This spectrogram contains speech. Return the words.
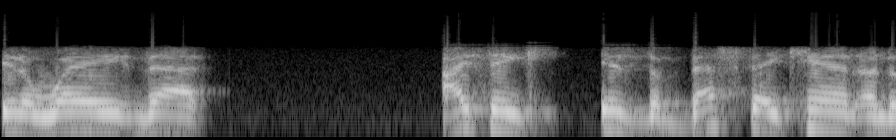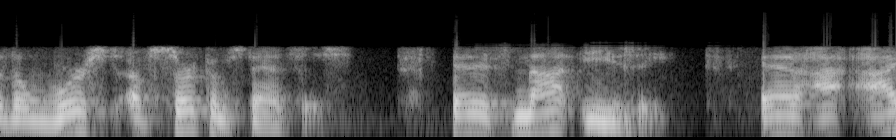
in a way that I think is the best they can under the worst of circumstances. And it's not easy. And I, I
